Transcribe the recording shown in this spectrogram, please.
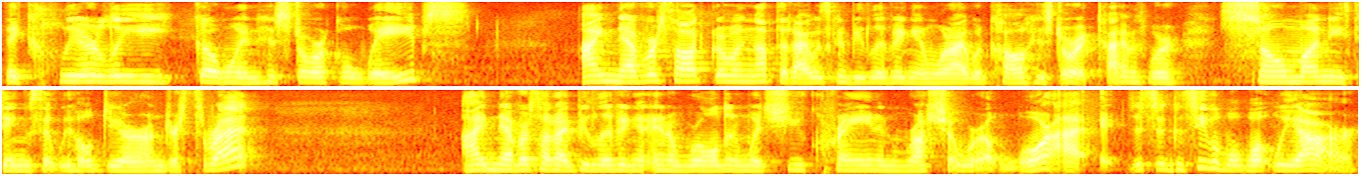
They clearly go in historical waves. I never thought growing up that I was going to be living in what I would call historic times where so many things that we hold dear are under threat. I never thought I'd be living in a world in which Ukraine and Russia were at war. I, it's inconceivable what we are.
